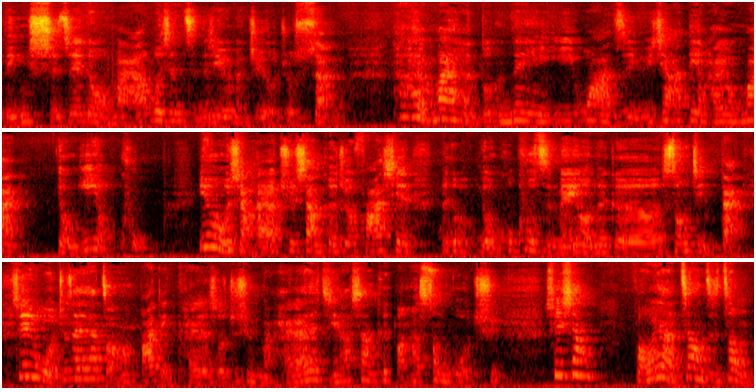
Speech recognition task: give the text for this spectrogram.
零食这些都有卖，然后卫生纸那些原本就有就算了，他还有卖很多的内衣、袜子、瑜伽垫，还有卖泳衣、泳裤。因为我小孩要去上课，就发现那个泳裤裤子没有那个松紧带，所以我就在他早上八点开的时候就去买，还来得及他上课把他送过去。所以像保养这样子这种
